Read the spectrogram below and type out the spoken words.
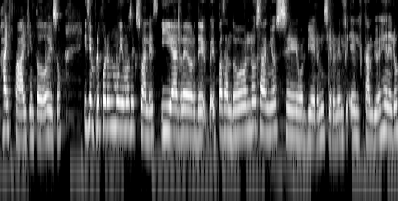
High Five y en todo eso y siempre fueron muy homosexuales y alrededor de eh, pasando los años se volvieron, hicieron el, el cambio de género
